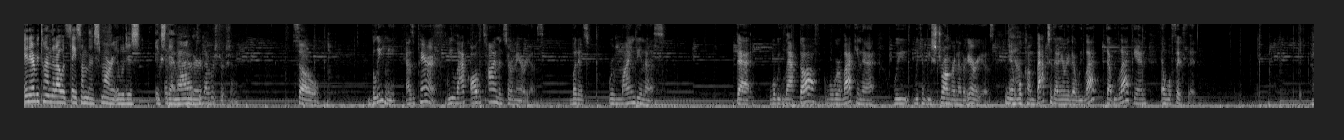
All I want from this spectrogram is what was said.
and every time that I would say something smart, it would just extend longer. to that restriction. So, believe me, as a parent, we lack all the time in certain areas, but it's reminding us that what we lacked off, what we're lacking at, we we can be stronger in other areas, and we'll come back to that area that we lack that we lack in, and we'll fix it.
